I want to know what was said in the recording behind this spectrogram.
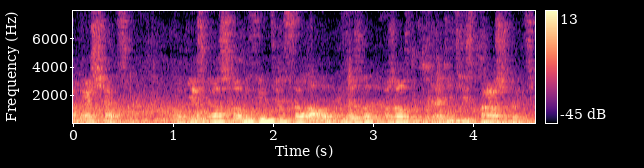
обращаться. Вот, если вас что-то заинтересовало, пожалуйста, подходите и спрашивайте.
